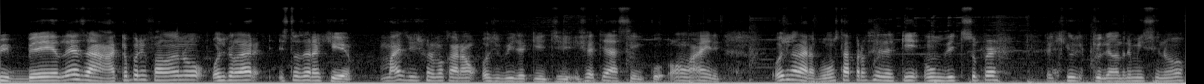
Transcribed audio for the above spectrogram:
Beleza, aqui eu falando, hoje galera, estou dando aqui mais vídeo para o meu canal, hoje vídeo aqui de GTA V Online. Hoje galera, vou mostrar para vocês aqui um vídeo super que, que o Leandro me ensinou.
